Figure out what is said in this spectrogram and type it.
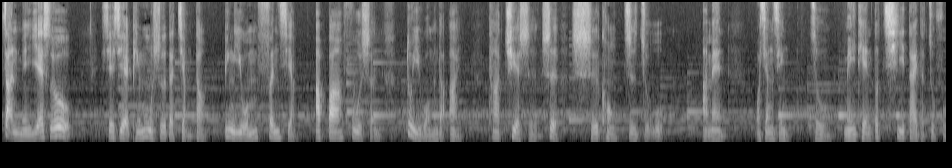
赞美耶稣，谢谢屏幕师的讲道，并与我们分享阿巴父神对我们的爱。他确实是时空之主。阿门。我相信主。每天都期待的祝福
